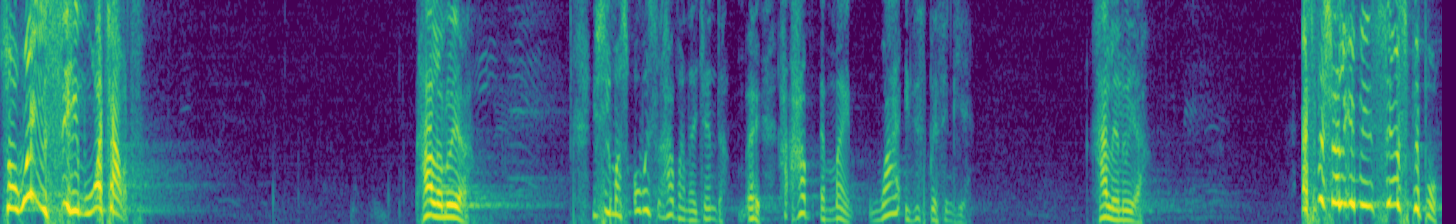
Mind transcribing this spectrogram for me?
So when you see him, watch out. Hallelujah. You see, you must always have an agenda, uh, have a mind. Why is this person here? Hallelujah. Especially even salespeople.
